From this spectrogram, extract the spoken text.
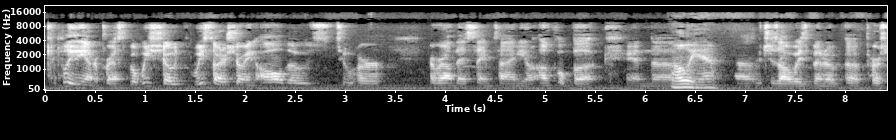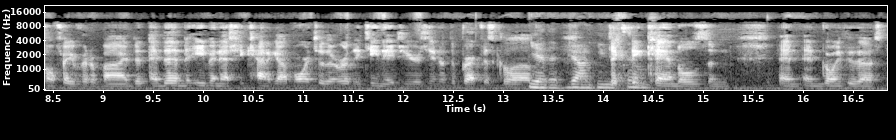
completely unimpressed. But we showed we started showing all those to her around that same time. You know, Uncle Buck and uh, Oh yeah, uh, which has always been a, a personal favorite of mine. And then even as she kind of got more into the early teenage years, you know, The Breakfast Club, yeah. The John Hughes. Sixteen Thing. Candles, and and and going through those.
